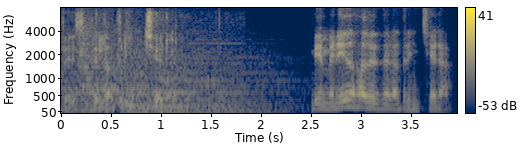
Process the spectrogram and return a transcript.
Desde la trinchera. Bienvenidos a Desde la trinchera.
